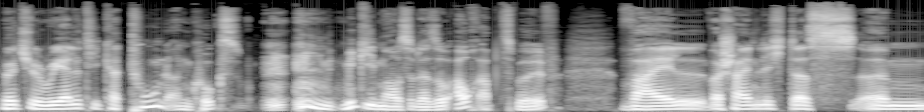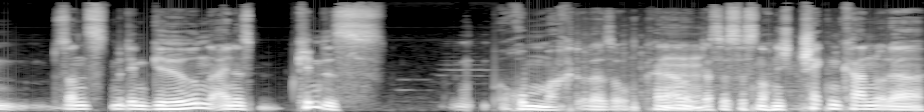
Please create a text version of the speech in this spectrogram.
Virtual Reality Cartoon anguckst, mit Mickey Mouse oder so, auch ab 12, weil wahrscheinlich das ähm, sonst mit dem Gehirn eines Kindes rummacht oder so. Keine Ahnung, dass es das noch nicht checken kann oder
